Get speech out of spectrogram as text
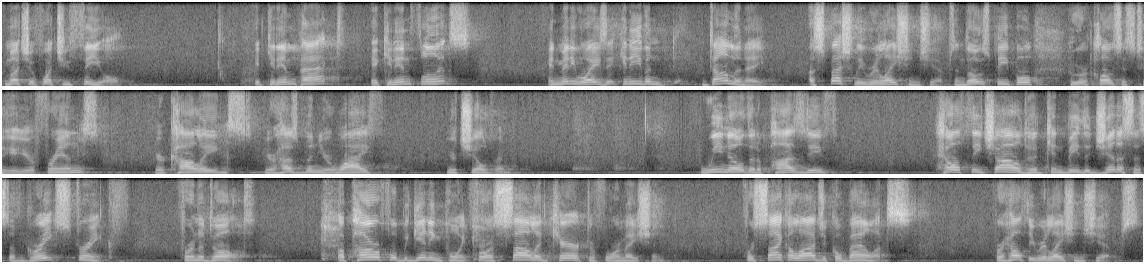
much of what you feel. It can impact, it can influence, in many ways, it can even dominate, especially relationships and those people who are closest to you your friends, your colleagues, your husband, your wife, your children. We know that a positive, healthy childhood can be the genesis of great strength for an adult, a powerful beginning point for a solid character formation, for psychological balance, for healthy relationships.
